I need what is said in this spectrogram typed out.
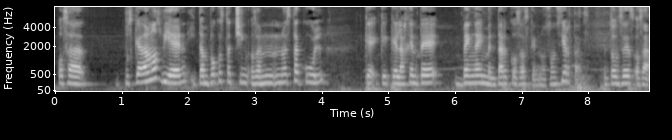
o sea, pues quedamos bien y tampoco está ching, o sea, no está cool que, que, que la gente venga a inventar cosas que no son ciertas. Entonces, o sea,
